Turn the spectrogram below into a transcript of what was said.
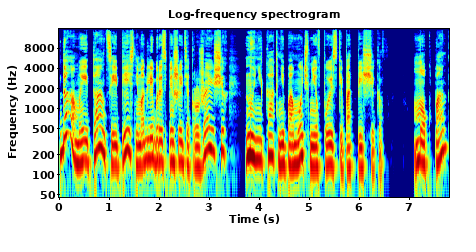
Да, мои танцы и песни могли бы рассмешить окружающих, но никак не помочь мне в поиске подписчиков. Мог пан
